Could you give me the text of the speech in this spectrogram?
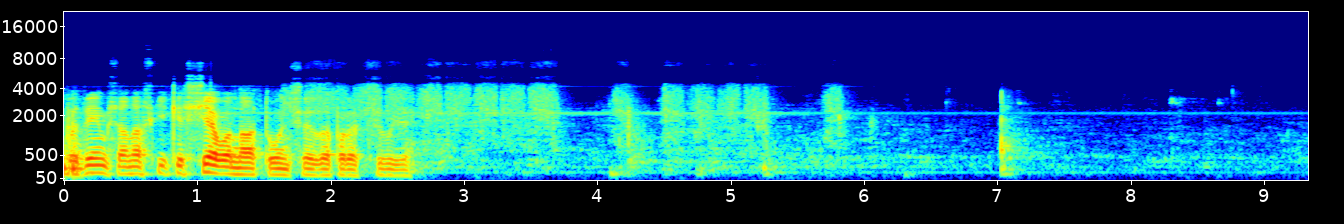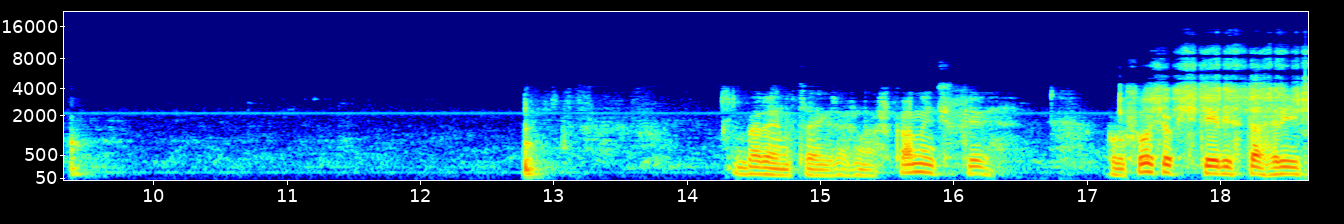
Подивимося, наскільки ще вона тонше запрацює. Беремо цей же наш камінь, 4, брусочок 400 гріт.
